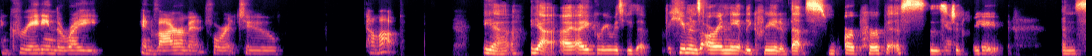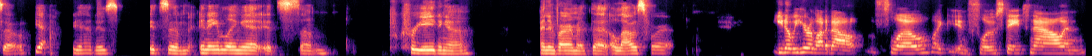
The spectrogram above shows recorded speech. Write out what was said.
and creating the right environment for it to come up? Yeah, yeah, I, I, agree with you that humans are innately creative. That's our purpose is yeah. to create. And so, yeah, yeah, it is. It's um, enabling it. It's um, creating a an environment that allows for it. You know, we hear a lot about flow, like in flow states now, and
